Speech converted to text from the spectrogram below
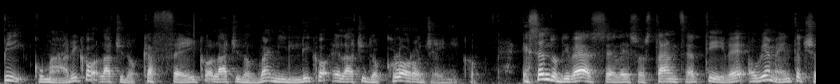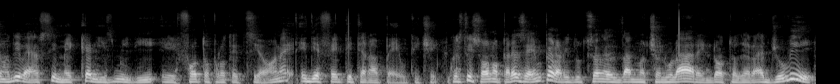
P-cumarico, l'acido caffeico, l'acido vanillico e l'acido clorogenico. Essendo diverse le sostanze attive, ovviamente ci sono diversi meccanismi di eh, fotoprotezione e di effetti terapeutici. Questi sono per esempio la riduzione del danno cellulare indotto dai raggi UV,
